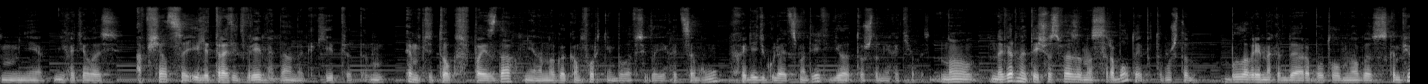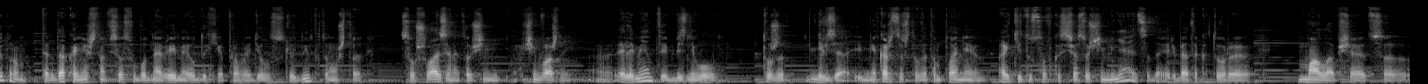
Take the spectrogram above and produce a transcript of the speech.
мне не хотелось общаться или тратить время да, на какие-то empty talks в поездах. Мне намного комфортнее было всегда ехать самому, ходить, гулять, смотреть и делать то, что мне хотелось. Но, наверное, это еще связано с работой, потому что было время, когда я работал много с компьютером. Тогда, конечно, все свободное время и отдых я проводил с людьми, потому что socializing – это очень, очень важный э, элемент, и без него тоже нельзя. И мне кажется, что в этом плане IT-тусовка сейчас очень меняется, да, и ребята, которые мало общаются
